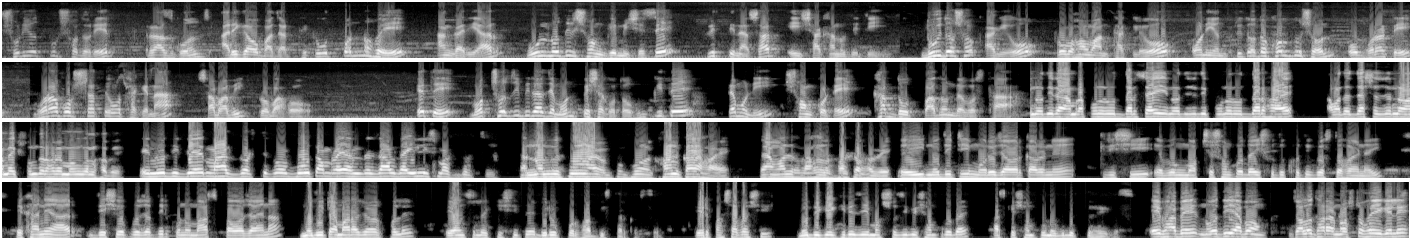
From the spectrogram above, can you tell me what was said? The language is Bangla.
শরীয়তপুর সদরের রাজগঞ্জ আরিগাঁও বাজার থেকে উৎপন্ন হয়ে আঙ্গারিয়ার মূল নদীর সঙ্গে মিশেছে কৃত্তিনাশার এই শাখা নদীটি। দুই দশক আগেও প্রবাহমান থাকলেও অনিয়ন্ত্রিত দখল দূষণ ও ভরাটে ভরা বর্ষাতেও থাকে না স্বাভাবিক প্রবাহ। এতে মৎস্যজীবীরা যেমন পেশাগত হুমকিতে, তেমনি সংকটে খাদ্য উৎপাদন ব্যবস্থা। নদীরা আমরা পুনরুদ্ধার চাই। নদী যদি পুনরুদ্ধার হয় আমাদের দেশের জন্য অনেক সুন্দরভাবে মঙ্গল হবে। এই নদীতে মাছ ধরতে বহুত আমরা জাল দা ইলিশ মাছ ধরছি। নদী খনন করা হয় তা আমাদের ভালো ফসল হবে। এই নদীটি মরে যাওয়ার কারণে কৃষি এবং মৎস্য সম্প্রদায় শুধু ক্ষতিগ্রস্ত হয় নাই। এখানে আর দেশীয় প্রজাতির কোনো মাছ পাওয়া যায় না। নদীটা মারা যাওয়ার ফলে এই অঞ্চলের কৃষিতে বিরূপ প্রভাব বিস্তার করছে। এর পাশাপাশি নদীকে ঘিরে যে মৎস্যজীবী সম্প্রদায় আজকে সম্পূর্ণ বিলুপ্ত হয়ে গেছে। এভাবে নদী এবং জলধারা নষ্ট হয়ে গেলে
